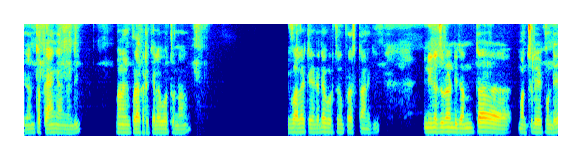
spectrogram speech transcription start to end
ఇదంతా ప్యాంగ్ అండి మనం ఇప్పుడు అక్కడికి వెళ్ళబోతున్నాం. ఇవాళ అయితే ఎండనే కొడుతుంది ప్రస్తుతానికి. నిన్న చూడండి ఇదంతా మంచు లేకుండే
